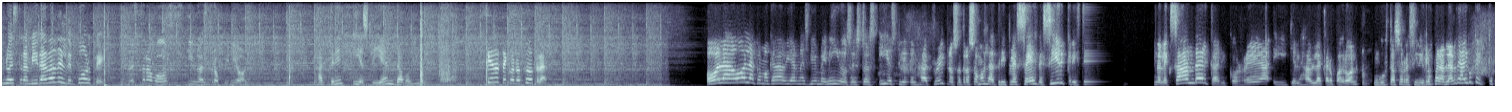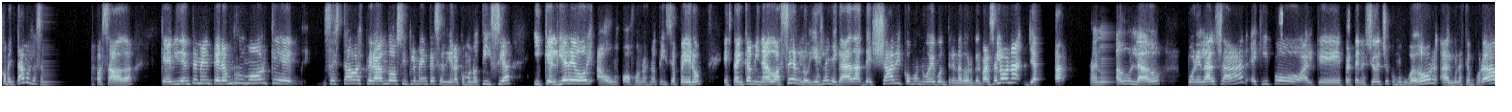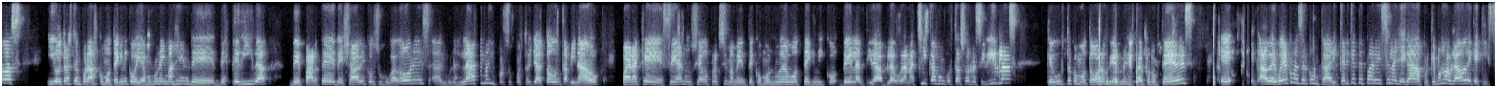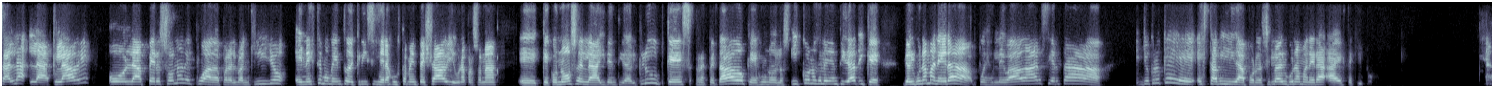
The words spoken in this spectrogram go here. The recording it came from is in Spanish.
nuestra mirada del deporte, nuestra voz y nuestra opinión. Actriz ESPNW. Quédate con nosotras. Hola, hola, como cada viernes, bienvenidos. Esto es ESPN Hat Trick. Nosotros somos la triple C, es decir, Cristina Alexander, Cari Correa y quien les habla, Caro Padrón. Un gustazo recibirlos para hablar de algo que, que comentamos la semana pasada, que evidentemente era un rumor que se estaba esperando simplemente se diera como noticia y que el día de hoy, aún, ojo, no es noticia, pero está encaminado a hacerlo, y es la llegada de Xavi como nuevo entrenador del Barcelona, ya anulado un lado por el Al Saad, equipo al que perteneció de hecho como jugador algunas temporadas y otras temporadas como técnico. Veíamos una imagen de despedida de parte de Xavi con sus jugadores, algunas lágrimas y por supuesto ya todo encaminado para que sea anunciado próximamente como nuevo técnico de la entidad Blaugrana. Chicas, un gustazo recibirlas. Qué gusto como todos los viernes estar con ustedes. Eh, a ver, voy a comenzar con Cari. Cari, ¿qué te parece la llegada? Porque hemos hablado de que quizá la, la clave o la persona adecuada para el banquillo en este momento de crisis era justamente Xavi, una persona eh, que conoce la identidad del club, que es respetado, que es uno de los íconos de la identidad y que de alguna manera pues le va a dar cierta, yo creo que estabilidad, por decirlo de alguna manera, a este equipo.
